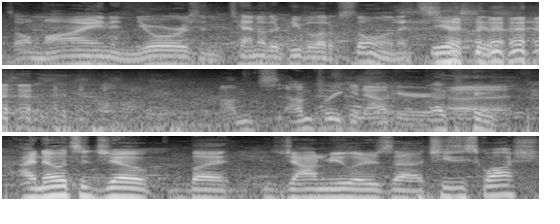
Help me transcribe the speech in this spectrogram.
It's all mine and yours and 10 other people that have stolen it. Yes, yes. I'm I'm freaking out here. Okay. Uh, I know it's a joke, but John Mueller's uh, cheesy squash.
